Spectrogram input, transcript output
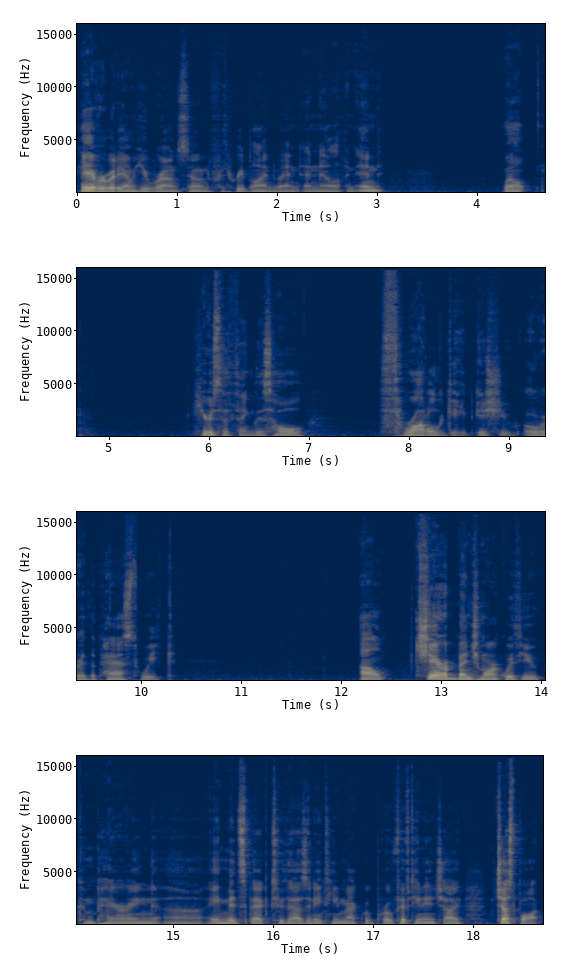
Hey everybody, I'm Hugh Brownstone for Three Blind Men and an Elephant. And, well, here's the thing this whole Throttlegate issue over the past week. I'll share a benchmark with you comparing uh, a mid spec 2018 MacBook Pro 15 inch I just bought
